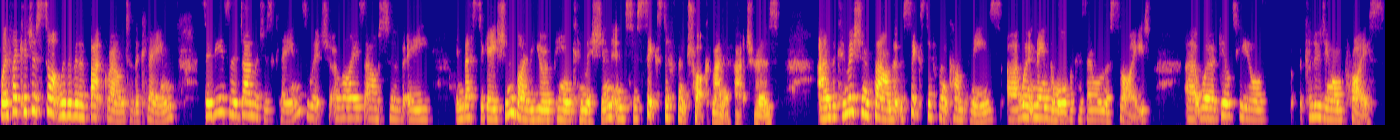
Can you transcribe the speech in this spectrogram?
Well, if I could just start with a bit of background to the claim. So these are damages claims which arise out of a investigation by the European Commission into six different truck manufacturers. And the Commission found that the six different companies, uh, I won't name them all because they're on the slide, uh, were guilty of colluding on price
